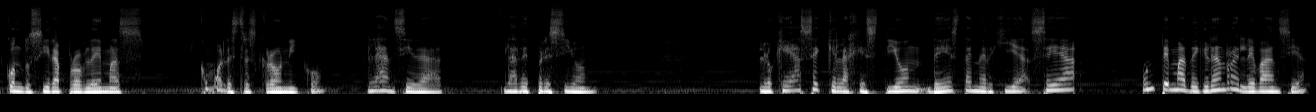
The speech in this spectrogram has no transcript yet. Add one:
conducir a problemas como el estrés crónico, la ansiedad, la depresión, lo que hace que la gestión de esta energía sea un tema de gran relevancia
